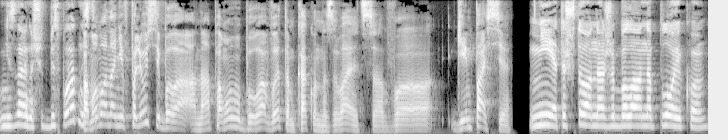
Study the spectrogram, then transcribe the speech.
не знаю насчет бесплатности. По-моему, она не в плюсе была, она, по-моему, была в этом, как он называется, в геймпассе. Нет, ты что, она же была на плойку.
